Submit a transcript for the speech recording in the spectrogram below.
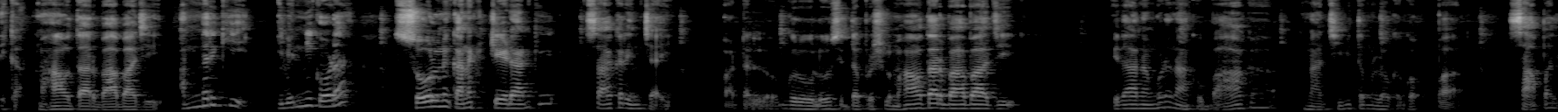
ఇక మహావతార్ బాబాజీ అందరికీ ఇవన్నీ కూడా సోల్ని కనెక్ట్ చేయడానికి సహకరించాయి. వాటిల్లో గురువులు సిద్ధపురుషులు మహావతార్ బాబాజీ విధానం కూడా నాకు బాగా నా జీవితంలో ఒక గొప్ప సాపల్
